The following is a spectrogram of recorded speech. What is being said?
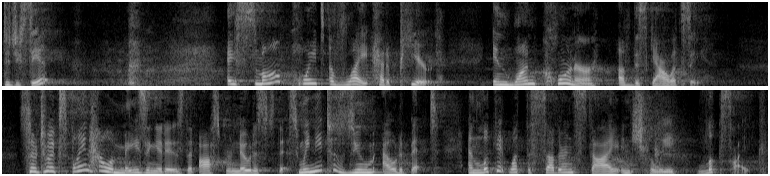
Did you see it? a small point of light had appeared in one corner of this galaxy. So, to explain how amazing it is that Oscar noticed this, we need to zoom out a bit and look at what the southern sky in Chile looks like.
